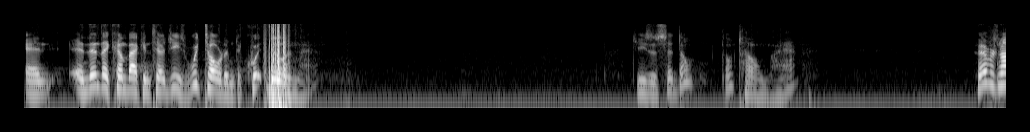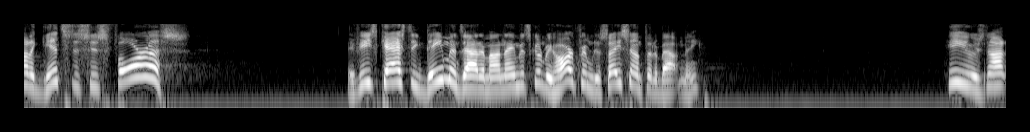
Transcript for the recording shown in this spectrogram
And, and then they come back and tell Jesus, we told him to quit doing that. Jesus said, don't, don't tell him that. Whoever's not against us is for us. If he's casting demons out in my name, it's going to be hard for him to say something about me. He who is not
